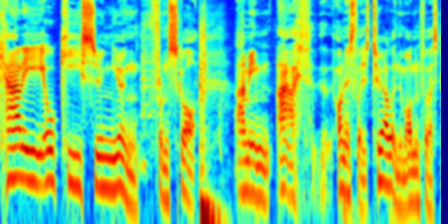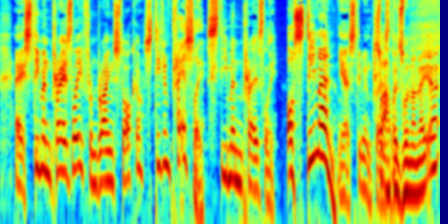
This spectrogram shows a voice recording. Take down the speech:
Karaoke Sung Young from Scott. I mean, I, honestly, it's too early in the morning for this. Uh, Stephen Presley from Brian Stalker. Stephen Presley. Stephen Presley. Oh, Steeman. Yeah, Stephen Presley. happens when I night out.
